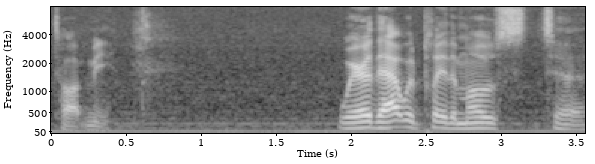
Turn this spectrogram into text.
taught me. Where that would play the most. Uh,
